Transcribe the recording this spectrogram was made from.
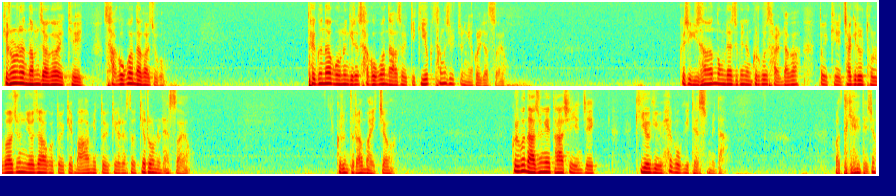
결혼한 남자가 이렇게 사고가 나가지고 퇴근하고 오는 길에 사고가 나서 이렇게 기억 상실증에 걸렸어요. 그래서 이상한 동네에서 그냥 그러고 살다가 또 이렇게 자기를 돌봐준 여자하고 또 이렇게 마음이 또 이렇게 그래서 결혼을 했어요. 그런 드라마 있죠. 그리고 나중에 다시 이제 기억이 회복이 됐습니다. 어떻게 해야 되죠?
